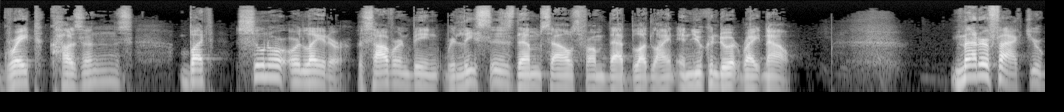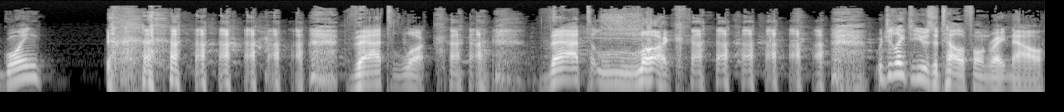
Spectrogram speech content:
great cousins, but sooner or later, the sovereign being releases themselves from that bloodline, and you can do it right now. Matter of fact, you're going that look. that look. Would you like to use a telephone right now?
